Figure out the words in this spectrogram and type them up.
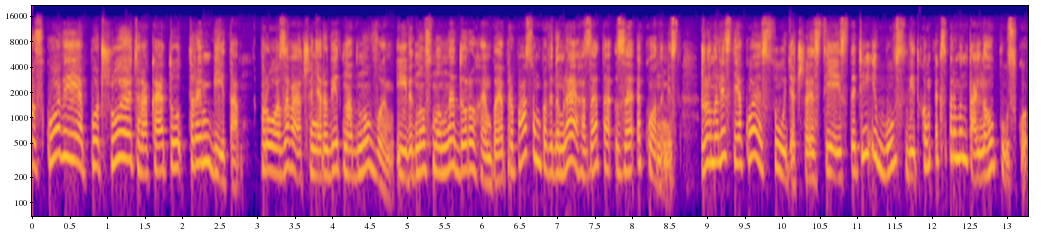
Московії почують ракету Трембіта. Про завершення робіт над новим і відносно недорогим боєприпасом повідомляє газета The Economist, журналіст якої, судячи з цієї статті, і був свідком експериментального пуску.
